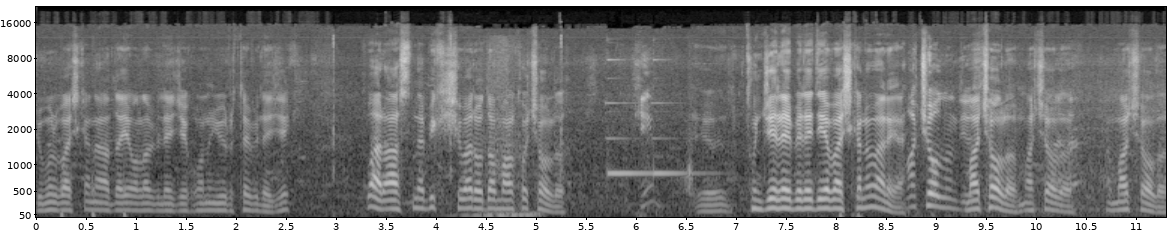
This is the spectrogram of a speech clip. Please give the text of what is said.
Cumhurbaşkanı adayı olabilecek, onu yürütebilecek. Var aslında bir kişi var o da Malkoçoğlu. Kim? Ee, Tunceli Belediye Başkanı var ya. Maçoğlu'nun diyorsun. Maçoğlu, Maçoğlu. Ha, Maçoğlu.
